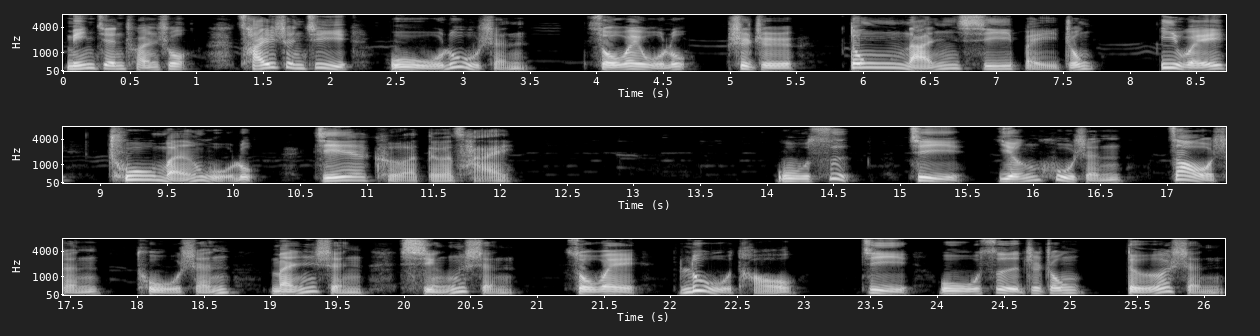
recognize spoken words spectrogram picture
民间传说，财神即五路神。所谓五路，是指东南西北中，意为出门五路皆可得财。五祀即迎户神、灶神、土神、门神、行神。所谓鹿头，即五祀之中德神。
